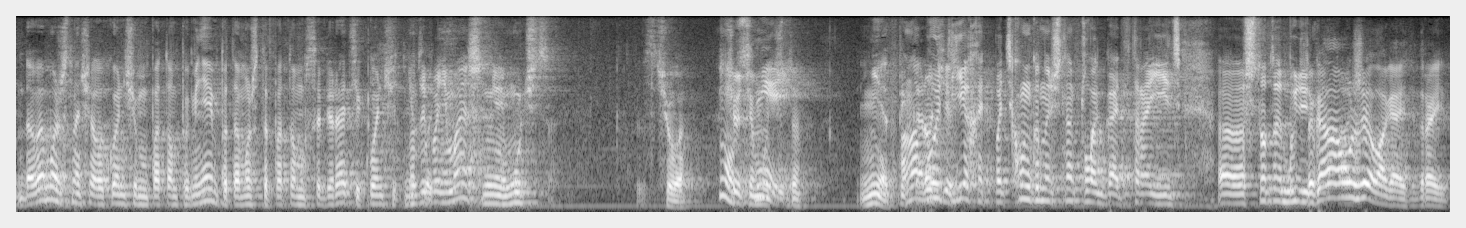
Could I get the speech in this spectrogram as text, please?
Давай, может, сначала кончим, а потом поменяем, потому что потом собирать и кончить не Ну ты понимаешь, не мучиться. С чего? э, Ну, что с тебе ней. мучиться? Нет, ты, Она короче, будет ехать, потихоньку начинает лагать, троить, э, что-то будет. Так она уже лагает и троит.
